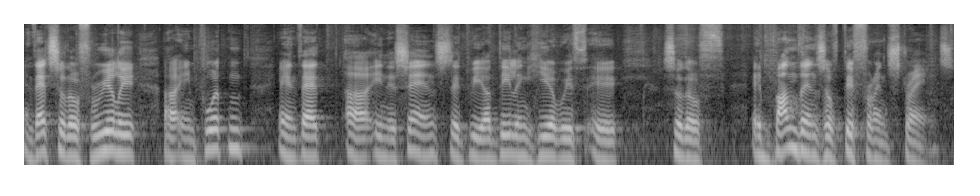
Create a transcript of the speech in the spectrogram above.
And that's sort of really uh, important, and that, uh, in a sense, that we are dealing here with a sort of abundance of different strains.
